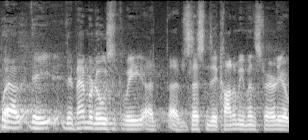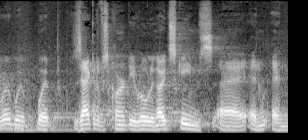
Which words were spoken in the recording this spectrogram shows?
Well, the, the member knows that we, uh, I was listening to the Economy Minister earlier, we, we, executives currently rolling out schemes, uh, in, in,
